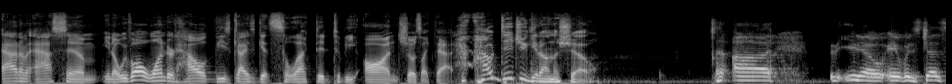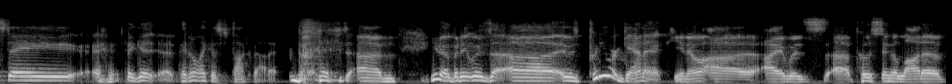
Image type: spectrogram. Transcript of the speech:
Adam asks him. You know, we've all wondered how these guys get selected to be on shows like that. How did you get on the show? Uh, you know, it was just a they get they don't like us to talk about it, but um, you know, but it was uh, it was pretty organic. You know, uh, I was uh, posting a lot of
